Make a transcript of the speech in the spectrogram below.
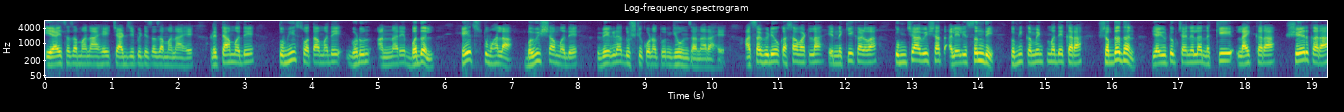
ए आयचा जमाना आहे चॅट जीपीटीचा जमाना आहे आणि त्यामध्ये तुम्ही स्वतःमध्ये घडून आणणारे बदल हेच तुम्हाला भविष्यामध्ये वेगळ्या दृष्टिकोनातून घेऊन जाणार आहे. आजचा व्हिडिओ कसा वाटला हे नक्की कळवा. तुमच्या आयुष्यात आलेली संधी तुम्ही कमेंटमध्ये करा. शब्दधन या यूट्यूब चॅनलला नक्की लाईक करा शेअर करा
